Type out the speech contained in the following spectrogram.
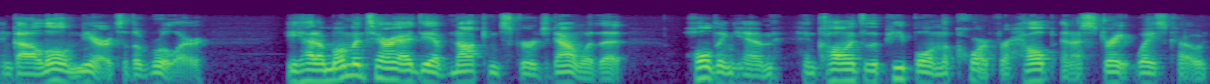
and got a little nearer to the ruler. He had a momentary idea of knocking Scrooge down with it, holding him, and calling to the people in the court for help and a straight waistcoat.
